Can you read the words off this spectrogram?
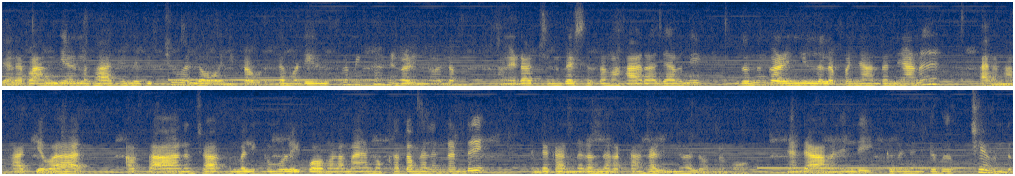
ജലപാനം ചെയ്യാനുള്ള ഭാഗ്യം ലഭിച്ചുവല്ലോ. എനിക്ക് അവിടുത്തെ മടിയിൽ വിശ്രമിക്കാനും കഴിഞ്ഞുവല്ലോ. അങ്ങയുടെ അച്ഛന് ദശരഥ മഹാരാജാവിന് ഇതൊന്നും കഴിഞ്ഞില്ലല്ലോ. അപ്പൊ ഞാൻ തന്നെയാണ് പരമഭാഗ്യവാൻ അവസാനം ശ്വാസം വലിക്കുമ്പോൾ ഈ കോമളമായ മുഖകമലം കണ്ട് എന്റെ കണ്ണുകൾ നിറക്കാൻ കഴിഞ്ഞുവല്ലോ പ്രഭു. ഞാൻ രാമനിൽ ലയിക്കുമെന്ന് എനിക്ക് തീർച്ചയുണ്ട്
